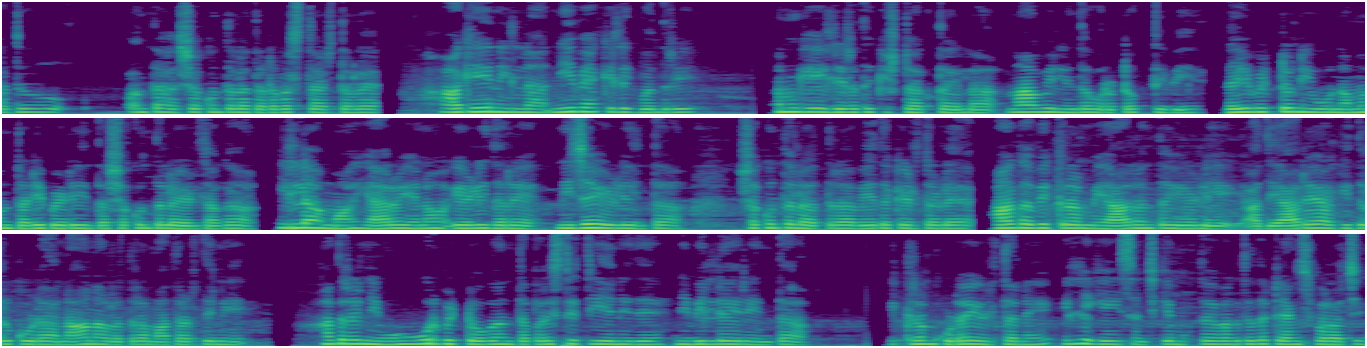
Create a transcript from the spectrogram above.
ಅದು ಅಂತ ಶಕುಂತಲ ತಡವರ್ಸ್ತಾ ಇರ್ತಾಳೆ. ಹಾಗೇನಿಲ್ಲ, ನೀವ್ಯಾಕೆ ಇಲ್ಲಿಗೆ ಬಂದ್ರಿ? ನಮಗೆ ಇಲ್ಲಿರೋದಕ್ಕೆ ಇಷ್ಟ ಆಗ್ತಾ ಇಲ್ಲ. ನಾವು ಇಲ್ಲಿಂದ ಹೊರಟೋಗ್ತೀವಿ. ದಯವಿಟ್ಟು ನೀವು ನಮ್ಮನ್ನು ತಡಿಬೇಡಿ ಅಂತ ಶಕುಂತಲ ಹೇಳ್ದಾಗ, ಇಲ್ಲ ಅಮ್ಮ, ಯಾರೋ ಏನೋ ಹೇಳಿದ್ದಾರೆ. ನಿಜ ಹೇಳಿ ಅಂತ ಶಕುಂತಲ ಹತ್ರ ವೇದ ಕೇಳ್ತಾಳೆ. ಆಗ ವಿಕ್ರಮ್ ಯಾರಂತ ಹೇಳಿ, ಅದು ಯಾರೇ ಆಗಿದ್ರು ಕೂಡ ನಾನು ಅವ್ರ ಹತ್ರ ಮಾತಾಡ್ತೀನಿ. ಆದರೆ ನೀವು ಊರು ಬಿಟ್ಟು ಹೋಗೋಂಥ ಪರಿಸ್ಥಿತಿ ಏನಿದೆ? ನೀವು ಇಲ್ಲೇ ಇರಿ ಅಂತ ವಿಕ್ರಮ್ ಕೂಡ ಹೇಳ್ತಾನೆ. ಇಲ್ಲಿಗೆ ಈ ಸಂಚಿಕೆ ಮುಕ್ತಾಯವಾಗುತ್ತದೆ. ಥ್ಯಾಂಕ್ಸ್ ಫಾರ್ ವಾಚಿಂಗ್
